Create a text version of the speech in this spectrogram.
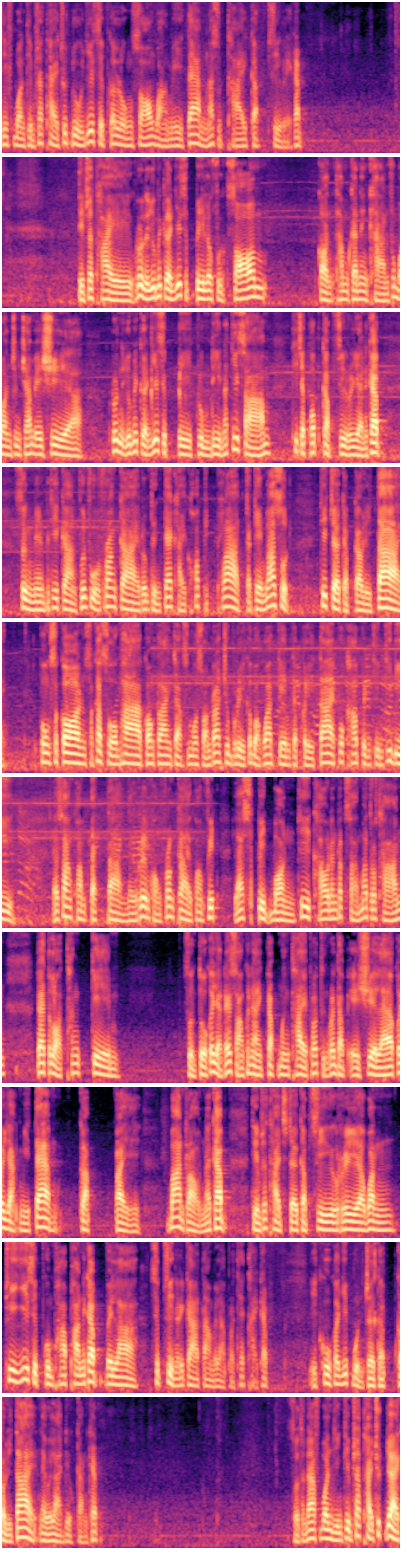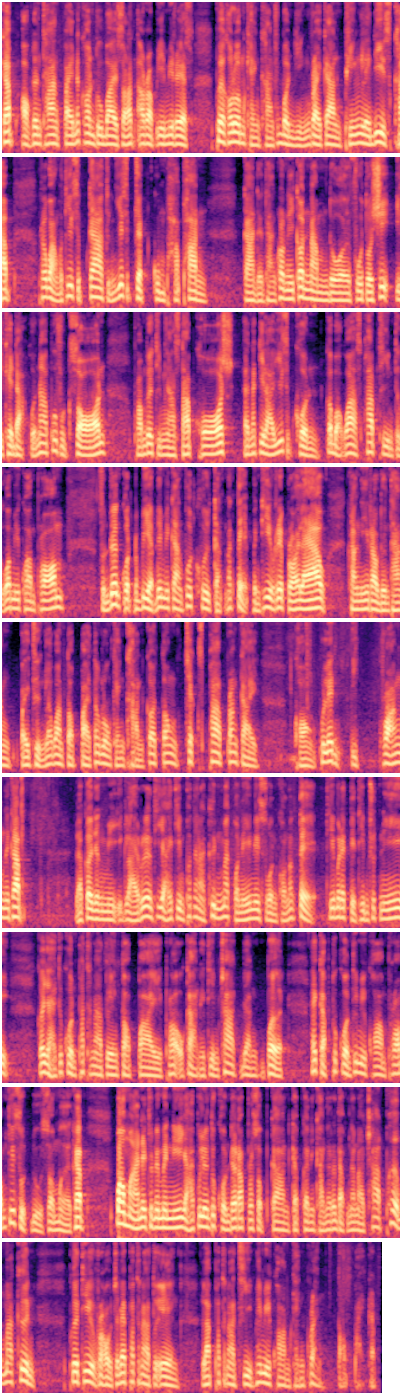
ทีฟบอลทีมชาติไทยชุดยู20 ก็ลงซ้อมหวังมีแต้มนัดสุดท้ายกับซีเรียครับทีมชาติไทยรุ่นอายุไม่เกิน 20 ปีลงฝึกซ้อม ก่อนทำการแข่งขันฟุตบอลชิงแชมป์เอเชีย รุ่นอายุไม่เกิน 20 ปี กลุ่มดีนัดที่ 3 ที่จะพบกับซีเรียนะครับซึ่งเน้นไปที่การฟื้นฟูร่างกายรวมถึงแก้ไขข้อผิดพลาดจากเกมล่าสุด ที่เจอกับเกาหลีใต้ พงศกรสังคัตโสภากองกลางจากสโมสรราชบุรีก็บอกว่าเกมกับเกาหลีใต้ พวกเขาเป็นทีมที่ดี และสร้างความแตกต่างในเรื่องของร่างกายความฟิต และสปีดบอลที่เขานั้นรักษามาตรฐาน ได้ตลอดทั้งเกม ส่วนตัวก็อยากได้ 3 คะแนนกลับเมืองไทย เพราะถึงระดับเอเชียแล้วก็อยากมีแต้มกลับไปบ้านเรานะครับ ทีมชาติไทยจะเจอกับซีเรียวันที่ 20 กุมภาพันธ์ครับเวลา 14นาฬิกาตามเวลาประเทศไทยครับอีกคู่ก็ญี่ปุ่นเจอกับเกาหลีใต้ในเวลาเดียวกันครับ ส่วนทางด้านฟุตบอลหญิงทีมชาติไทยชุดใหญ่ครับ ออกเดินทางไปนครดูไบสหรัฐอาหรับเอมิเรส เพื่อเข้าร่วมแข่งขันฟุตบอลหญิงรายการ Pink Ladies ครับ ระหว่างวันที่ 19 ถึง 27 กุมภาพันธ์ การเดินทางครั้งนี้ก็นำโดยฟูโตชิ อิเคดะหัวหน้าผู้ฝึกสอน พร้อมด้วยทีมงานสตาฟโค้ชและนักกีฬา 20 คน ก็บอกว่าสภาพทีมถือว่ามีความพร้อม ส่วนเรื่องกฎระเบียบได้มีการพูดคุยกับนักเตะเป็นที่เรียบร้อยแล้ว ครั้งนี้เราเดินทางไปถึงและวันต่อไปต้องลงแข่งขันก็ต้องเช็คสภาพร่างกายของผู้เล่นอีกครั้งนะครับ แล้วก็ยังมีอีกหลายเรื่องที่อยากให้ทีมพัฒนาขึ้นมากกว่านี้ในส่วนของนักเตะที่ไม่ได้ติดทีมชุดนี้ ก็อยากให้ทุกคนพัฒนาตัวเองต่อไป เพราะโอกาสในทีมชาติยังเปิด ให้กับทุกคนที่มีความพร้อมที่สุดอยู่เสมอครับเป้าหมายในทัวร์นาเมนต์นี้อยากให้ผู้เล่นทุกคนได้รับประสบการณ์กับการแข่งขันในระดับนานาชาติเพิ่มมากขึ้น เพื่อที่เราจะได้พัฒนาตัวเอง และพัฒนาทีมให้มีความแข็งแกร่งต่อไปครับ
